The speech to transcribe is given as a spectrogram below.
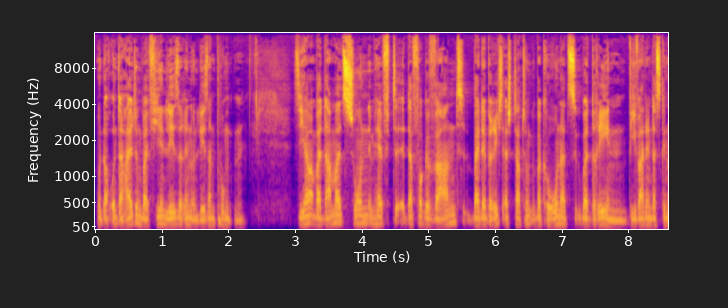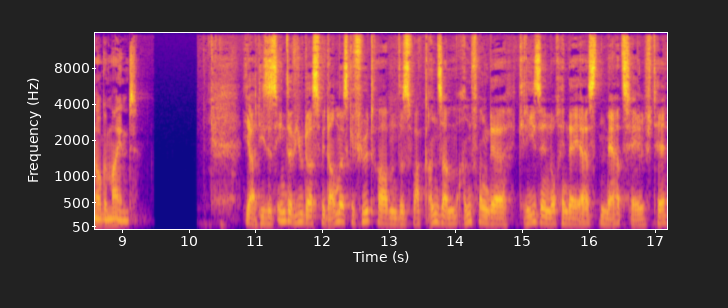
und auch Unterhaltung bei vielen Leserinnen und Lesern punkten. Sie haben aber damals schon im Heft davor gewarnt, bei der Berichterstattung über Corona zu überdrehen. Wie war denn das genau gemeint? Ja, dieses Interview, das wir damals geführt haben, das war ganz am Anfang der Krise, noch in der ersten Märzhälfte.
